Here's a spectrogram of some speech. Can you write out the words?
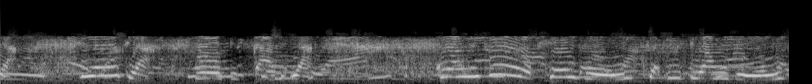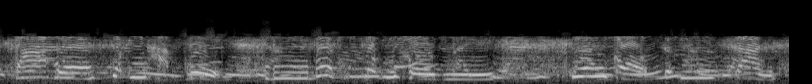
呀，天下是干呀。君子天人，这一两人，家和这一合作，礼乐这一合一，天国这一善事。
